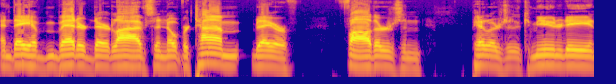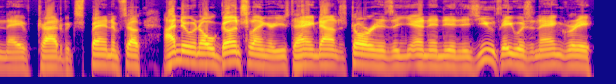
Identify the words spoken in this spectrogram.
and they have bettered their lives, and over time they are fathers and pillars of the community, and they've tried to expand themselves. I knew an old gunslinger used to hang down the store as a, and in his youth he was an angry,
